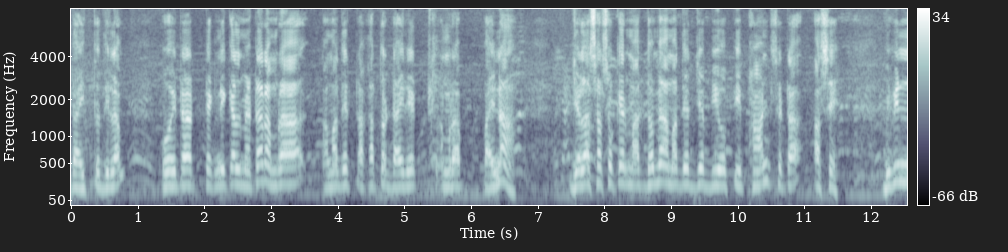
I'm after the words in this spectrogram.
দায়িত্ব দিলাম। ও এটা টেকনিক্যাল ম্যাটার আমরা, আমাদের টাকা তো ডাইরেক্ট আমরা পাই না। জেলা শাসকের মাধ্যমে আমাদের যে বিওপি ফান্ড সেটা আসে। বিভিন্ন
